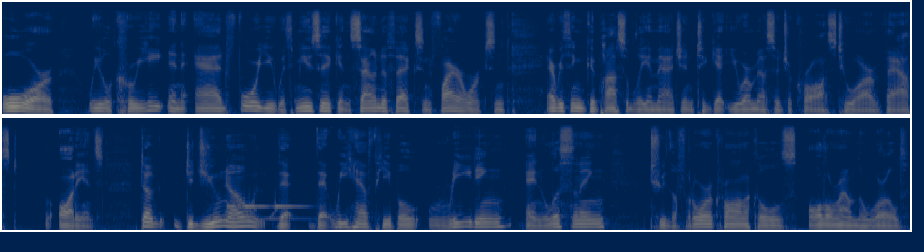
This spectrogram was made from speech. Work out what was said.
or we will create an ad for you with music and sound effects and fireworks and everything you could possibly imagine to get your message across to our vast audience. Doug, did you know that, that we have people reading and listening to the Fedora Chronicles all around the world?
